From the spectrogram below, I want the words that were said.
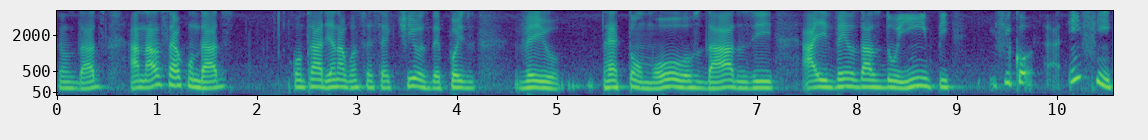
Tem os dados. A NASA saiu com dados contrariando algumas perspectivas, depois veio, retomou os dados, e aí vem os dados do INPE, ficou, enfim,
